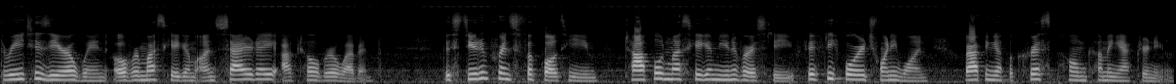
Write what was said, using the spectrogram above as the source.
3-0 win over Muskingum on Saturday, October 11th. The Student Prince football team toppled Muskingum University 54-21, wrapping up a crisp homecoming afternoon.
